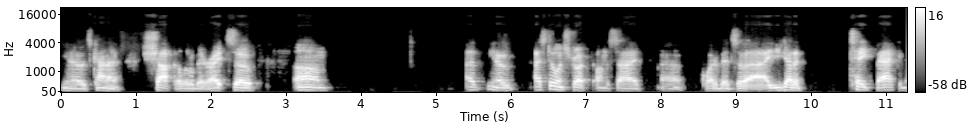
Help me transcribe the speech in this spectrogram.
You know, it's kind of shock a little bit, right? So, um, I you know I still instruct on the side uh, quite a bit. So I, you got to take back and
